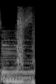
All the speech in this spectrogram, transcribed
Bye.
